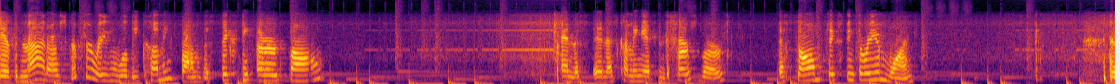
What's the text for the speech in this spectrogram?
If not, our scripture reading will be coming from the 63rd Psalm. And, the, and that's coming in the first verse. That's Psalm 63 and 1. The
